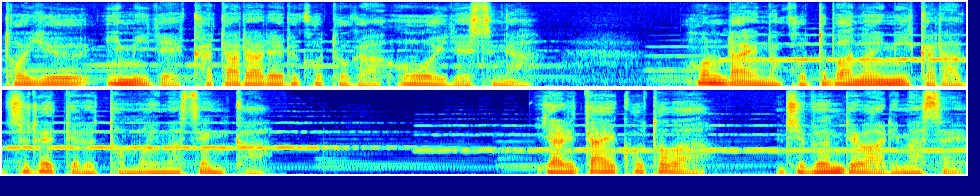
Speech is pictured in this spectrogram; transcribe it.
という意味で語られることが多いですが本来の言葉の意味からずれてると思いませんか？やりたいことは自分ではありません。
